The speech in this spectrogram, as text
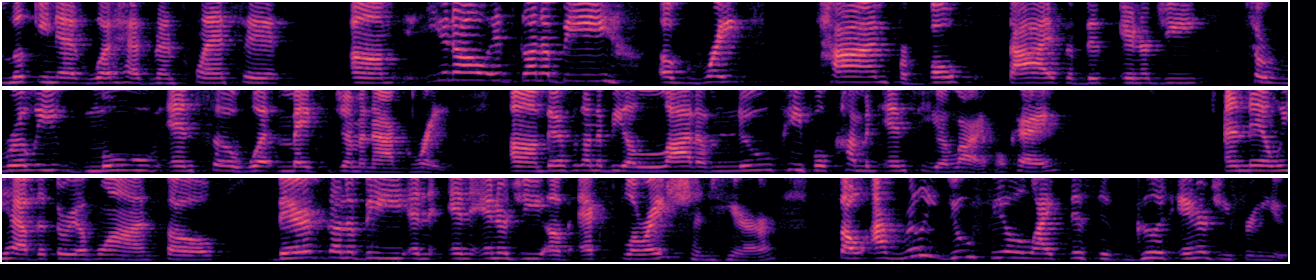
looking at what has been planted. Um, you know, it's going to be a great time for both sides of this energy to really move into what makes Gemini great. Um, there's going to be a lot of new people coming into your life, okay? And then we have the Three of Wands. So, there's going to be an, an energy of exploration here. So I really do feel like this is good energy for you.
